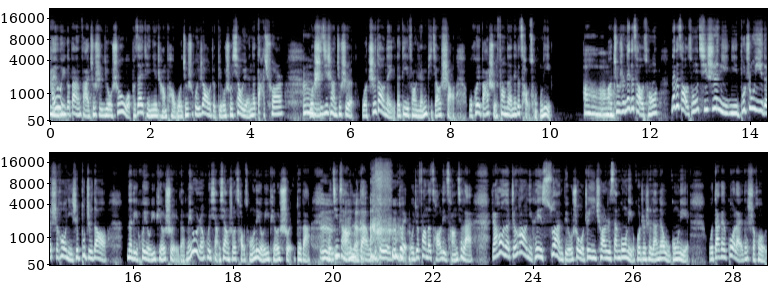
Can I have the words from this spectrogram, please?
还有一个办法就是，有时候我不在田径场跑，我就是会绕着，比如说校园的大圈儿。我实际上就是我知道哪个地方人比较少，我会把水放在那个草丛里。哦啊，就是那个草丛，那个草丛，其实你你不注意的时候，你是不知道那里会有一瓶水的。没有人会想象说草丛里有一瓶水，对吧？嗯，我经常这么干，我就会 对我就放到草里藏起来。然后呢，正好你可以算，比如说我这一圈是三公里，或者是两点五公里，我大概过来的时候，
